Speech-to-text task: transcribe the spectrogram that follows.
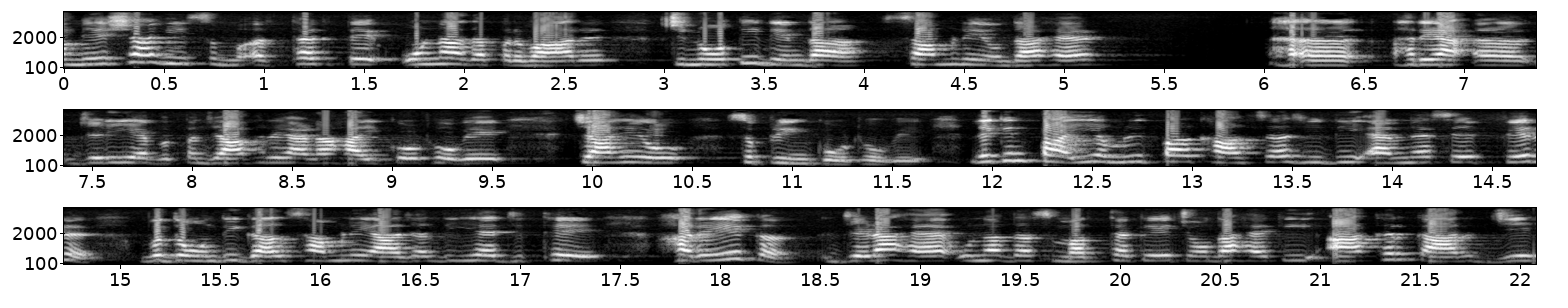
ਹਮੇਸ਼ਾ ਹੀ ਸਮਰਥਕ ਤੇ ਉਹਨਾਂ ਦਾ ਪਰਿਵਾਰ ਚੁਣੌਤੀ ਦਿੰਦਾ ਸਾਹਮਣੇ ਆਉਂਦਾ ਹੈ। ਹਰਿਆ ਜਿਹੜੀ ਹੈ, ਪੰਜਾਬ ਹਰਿਆਣਾ ਹਾਈ ਕੋਰਟ ਹੋਵੇ, ਚਾਹੇ ਉਹ ਸੁਪਰੀਮ ਕੋਰਟ ਹੋਵੇ। ਲੇਕਿਨ ਭਾਈ ਅੰਮ੍ਰਿਤਪਾਲ ਖਾਲਸਾ ਜੀ ਦੀ ਐਨਐਸਏ ਫਿਰ ਵਧਾਉਣ ਦੀ ਗੱਲ ਸਾਹਮਣੇ ਆ ਜਾਂਦੀ ਹੈ, ਜਿੱਥੇ ਹਰੇਕ ਜਿਹੜਾ ਹੈ, ਉਹਨਾਂ ਦਾ ਸਮਰਥਕ ਇਹ ਚਾਹੁੰਦਾ ਹੈ ਕਿ ਆਖਰਕਾਰ ਜੇ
